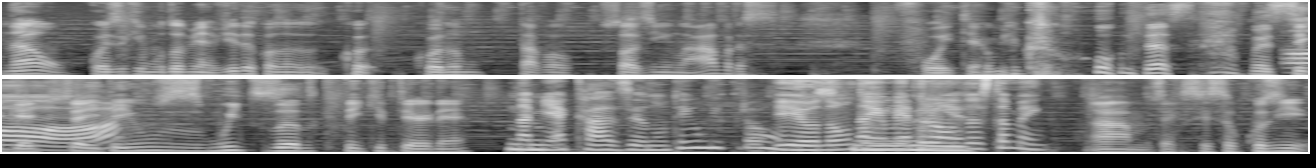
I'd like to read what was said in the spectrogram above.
Não, coisa que mudou minha vida quando, qu- quando eu tava sozinho em Lavras foi ter um micro-ondas. Mas esse gadget aí tem uns muitos anos que tem que ter, né? Na minha casa eu não tenho micro-ondas. Eu não na tenho micro-ondas também. Ah, mas é que vocês são cozinhe...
